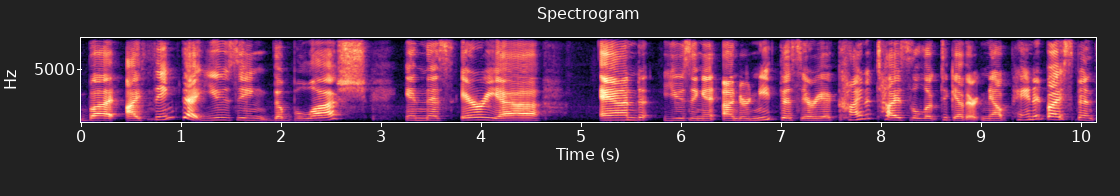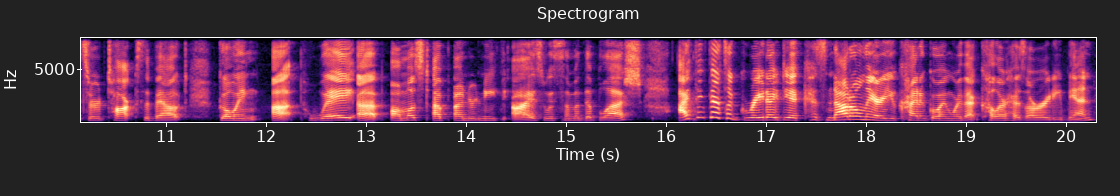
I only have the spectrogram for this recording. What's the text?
but I think that using the blush in this area and using it underneath this area kind of ties the look together. Now, Painted by Spencer talks about going up, way up, almost up underneath the eyes with some of the blush. I think that's a great idea because not only are you kind of going where that color has already been,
